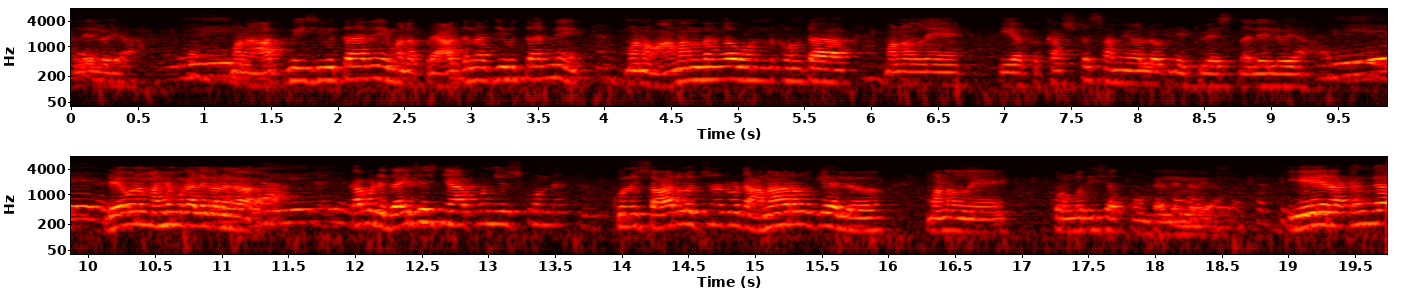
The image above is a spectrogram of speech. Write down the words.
అలేలోయ మన ఆత్మీయ జీవితాన్ని మన ప్రార్థనా జీవితాన్ని మనం ఆనందంగా వండుకుంటా మనల్ని ఈ యొక్క కష్ట సమయాల్లోకి నెట్టివేస్తుంది. అలేలోయ దేవుని మహిమ కలిగనుగా. కాబట్టి దయచేసి జ్ఞాపకం చేసుకోండి. కొన్నిసార్లు వచ్చినటువంటి అనారోగ్యాలు మనల్ని కృంగదీసేస్తూ ఉంటాయి అలేలోయ ఏ రకంగా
